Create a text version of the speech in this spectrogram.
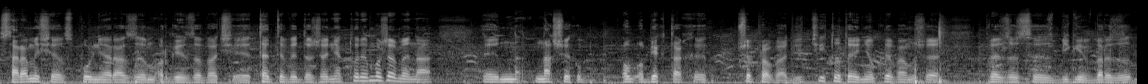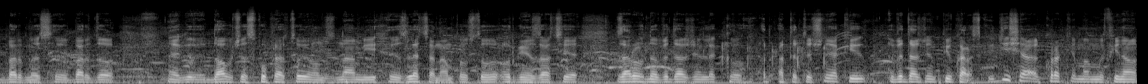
Staramy się wspólnie razem organizować e, te, te wydarzenia, które możemy na, e, na naszych ob- obiektach e, przeprowadzić. I tutaj nie ukrywam, że prezes Zbigniew Barmes bardzo dobrze współpracując z nami zleca nam po prostu organizację zarówno wydarzeń lekkoatletycznych, jak i wydarzeń piłkarskich. Dzisiaj akurat mamy finał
